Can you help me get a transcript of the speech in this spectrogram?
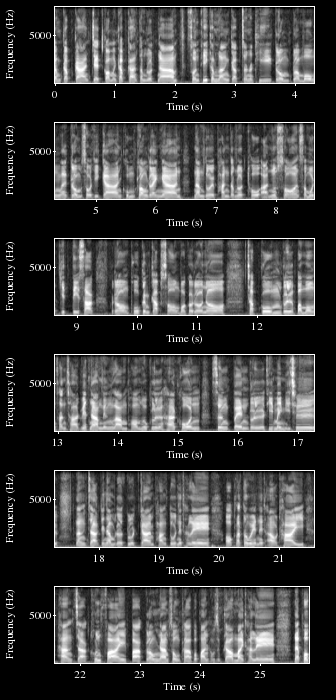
กำกับการ 7กองบังคับการตำรวจน้ำส่วนที่กำลังกับเจ้าหน้าที่กรมประมง และกรมสวัสดิการคุ้มครองแรงงานนำโดยพันตำรวจโทอนุสรสมุทรกิตติศักดิ์รองผู้กำกับ 2 บกรนจับกลุ่มเรือประมงสัญชาติเวียดนามหนึ่งลำพร้อมลูกเรือ 5 คน ซึ่งเป็นเรือที่ไม่มีชื่อ หลังจากได้นำเรือตรวจการพางตัวในทะเล ออกลาดตระเวนในอ่าวไทย ห่างจากทุ่นไฟปากร่องน้ำสงขลาประมาณ 69 ไมล์ทะเล และพบ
